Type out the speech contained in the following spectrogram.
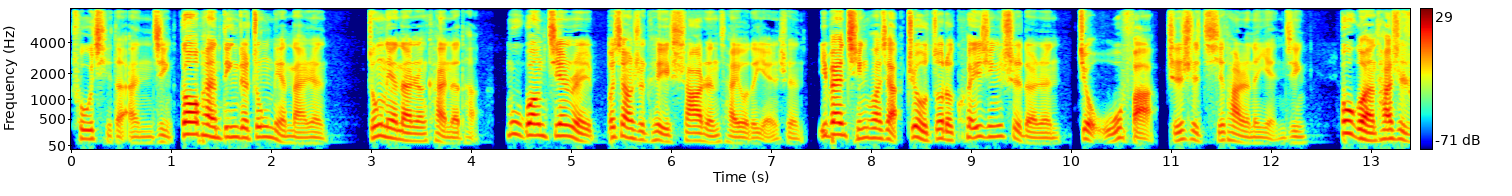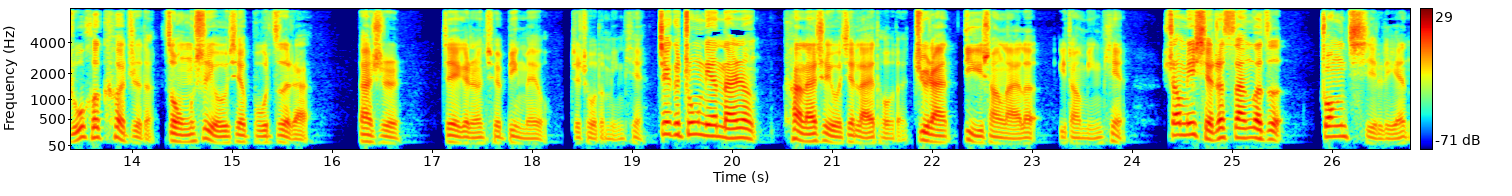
出奇的安静。高盼盯着中年男人，中年男人看着他，目光尖锐，不像是可以杀人才有的眼神。一般情况下，只有做了亏心事的人，就无法直视其他人的眼睛。不管他是如何克制的，总是有一些不自然。但是这个人却并没有。这是我的名片。这个中年男人看来是有些来头的，居然递上来了一张名片，上面写着三个字。庄启莲，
